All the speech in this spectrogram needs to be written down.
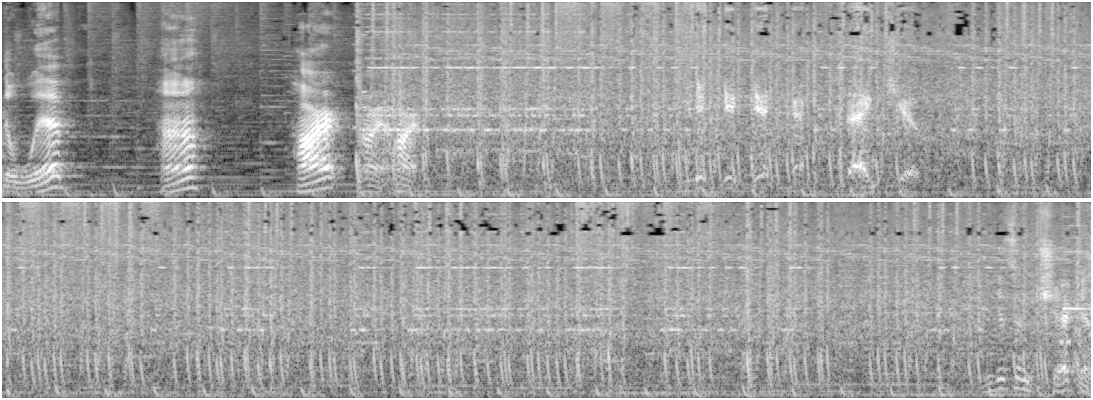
The whip? Huh? Heart? Alright, heart. Thank you. get some chickens.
